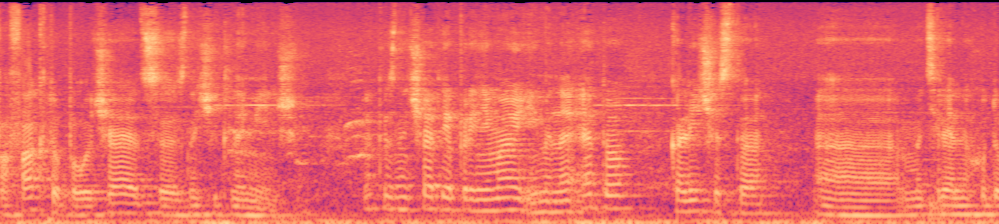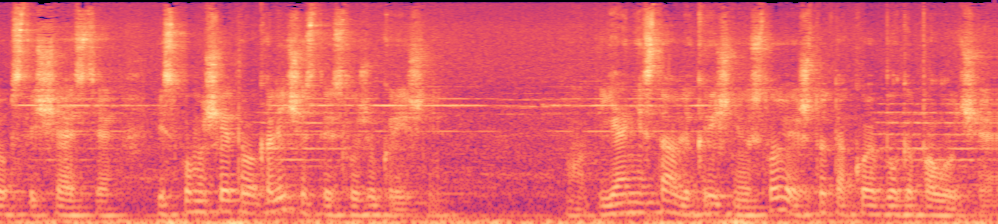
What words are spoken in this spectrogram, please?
по факту получается значительно меньше. Это означает, я принимаю именно это количество материальных удобств и счастья, и с помощью этого количества и служу Кришне. Вот. Я не ставлю Кришне условия, что такое благополучие.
